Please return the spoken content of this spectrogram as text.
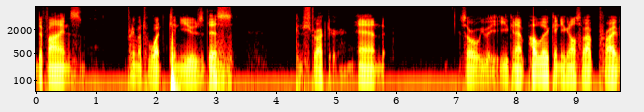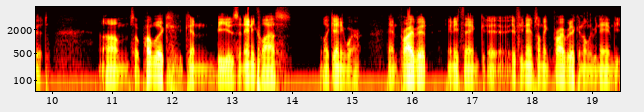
defines pretty much what can use this constructor. And so you can have public and you can also have private. Um, so public can be used in any class, like anywhere, and private anything. If you name something private, it can only be named.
